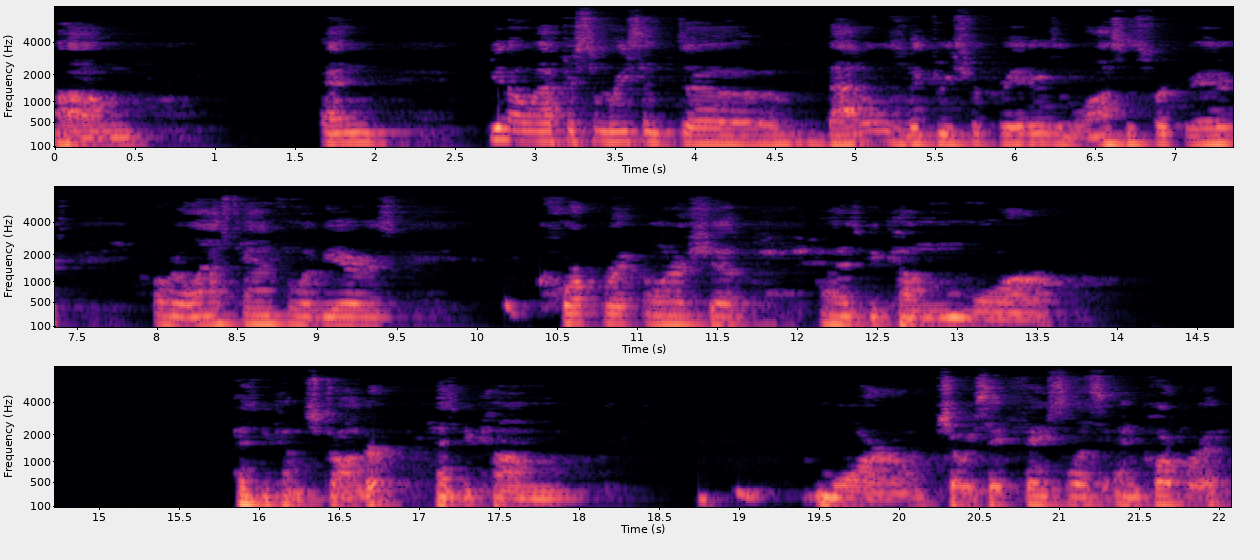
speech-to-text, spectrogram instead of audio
Um, and, you know, after some recent uh, battles, victories for creators and losses for creators over the last handful of years, corporate ownership has become more, has become stronger, has become more, shall we say, faceless and corporate.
